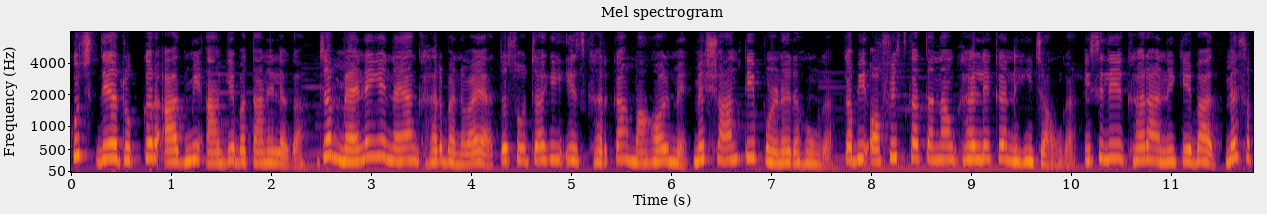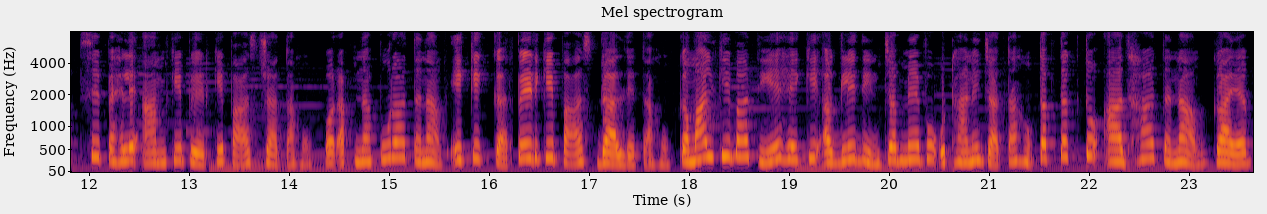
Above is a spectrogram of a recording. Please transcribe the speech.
कुछ देर रुककर आदमी आगे बताने लगा। जब मैंने ये नया घर बनवाया तो सोचा कि इस घर का माहौल में मैं शांति पूर्ण रहूँगा। कभी ऑफ़िस का तनाव घर लेकर नहीं जाऊँगा। इसलिए घर आने के बाद मैं सबसे पहले आम के पेड़ के पास जाता हूँ और अपना पूरा तनाव एक एक कर पेड़ के पास डाल देता हूँ। कमाल की बात यह है कि अगले दिन जब मैं वो उठाने जाता हूँ, तब तक तो आधा तनाव गायब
